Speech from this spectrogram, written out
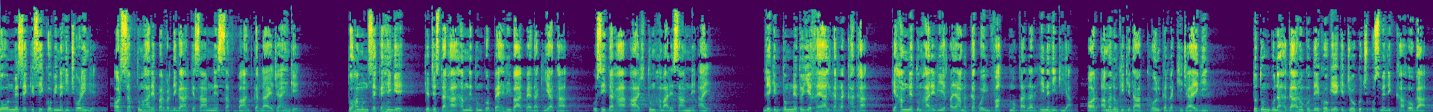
तो उनमें से किसी को भी नहीं छोड़ेंगे और सब तुम्हारे परवरदिगार के सामने सफ बाँध कर लाए जाएँगे। तो हम उनसे कहेंगे कि जिस तरह हमने तुमको पहली बार पैदा किया था, उसी तरह आज तुम हमारे सामने आए। लेकिन तुमने तो ये ख्याल कर रखा था कि हमने तुम्हारे लिए कयामत का कोई वक्त मुकर्र ही नहीं किया। और अमलों की किताब खोल कर रखी जाएगी। तो तुम गुनाहगारों को देखोगे कि जो कुछ उसमें लिखा होगा,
